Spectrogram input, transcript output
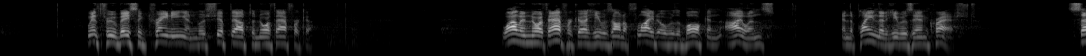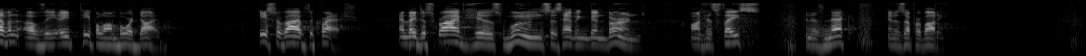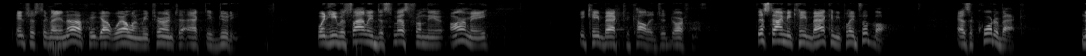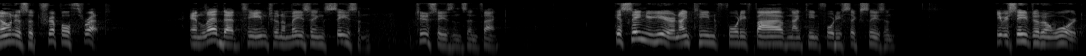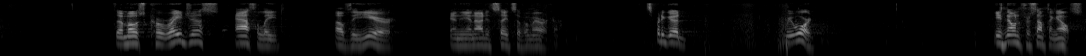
went through basic training, and was shipped out to North Africa. While in North Africa, he was on a flight over the Balkan islands, and the plane that he was in crashed. Seven of the eight people on board died. He survived the crash, and they describe his wounds as having been burned on his face, in his neck, and his upper body. Interestingly enough, he got well and returned to active duty when he was finally dismissed from the army, he came back to college at Dartmouth. This time he came back and he played football as a quarterback, known as a triple threat, and led that team to an amazing season, two seasons, in fact. His senior year, 1945 1946 season, he received an award the most courageous athlete of the year in the United States of America. It's a pretty good reward. He's known for something else.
